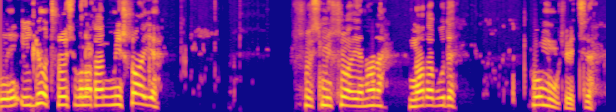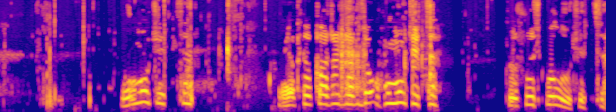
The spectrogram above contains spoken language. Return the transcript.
Не йде, щось воно там мішає. Щось мішає, надо, надо буде помучитися. Помучитися. Як то кажуть, як довго мучиться, то щось получиться.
